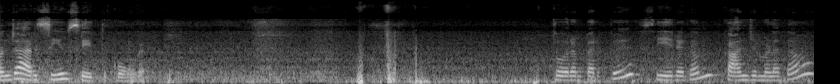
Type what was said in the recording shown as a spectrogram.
கொஞ்சம் அரிசியும் சேர்த்துக்கோங்க. பருப்பு சீரகம் காஞ்ச மிளகாய்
